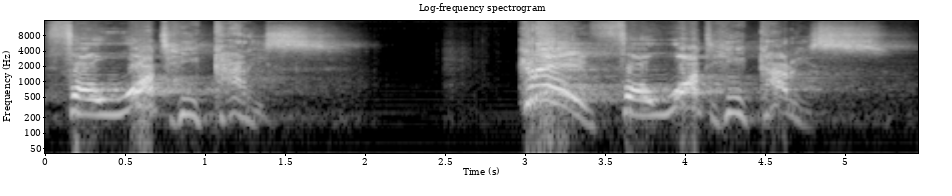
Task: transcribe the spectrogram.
for what he carries. Crave for what he carries.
